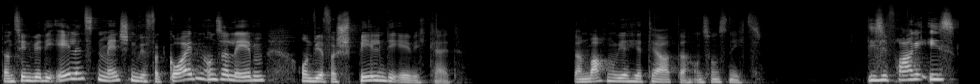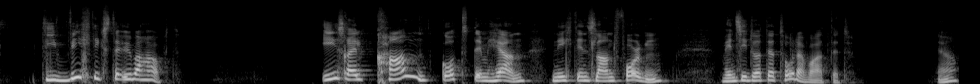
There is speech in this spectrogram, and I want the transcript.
dann sind wir die elendsten Menschen, wir vergeuden unser Leben und wir verspielen die Ewigkeit. Dann machen wir hier Theater und sonst nichts. Diese Frage ist die wichtigste überhaupt. Israel kann Gott, dem Herrn, nicht ins Land folgen, wenn sie dort der Tod erwartet. Ja?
